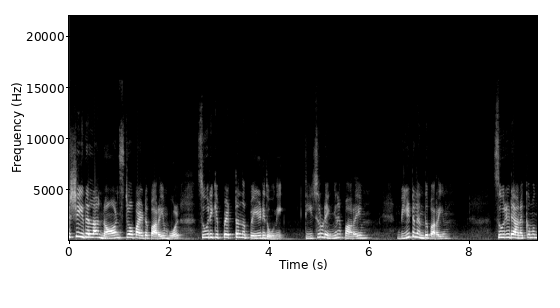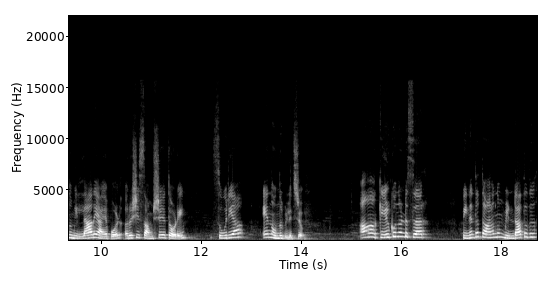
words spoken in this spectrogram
ഋഷി ഇതെല്ലാം നോൺ സ്റ്റോപ്പായിട്ട് പറയുമ്പോൾ സൂര്യയ്ക്ക് പെട്ടെന്ന് പേടി തോന്നി. ടീച്ചറോട് എങ്ങനെ പറയും? വീട്ടിലെന്ത് പറയും? സൂര്യയുടെ അനക്കമൊന്നും ഇല്ലാതെ ആയപ്പോൾ ഋഷി സംശയത്തോടെ സൂര്യ എന്നൊന്ന് വിളിച്ചു. ആ കേൾക്കുന്നുണ്ട് സാർ. പിന്നെന്താ താനൊന്നും മിണ്ടാത്തത്?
